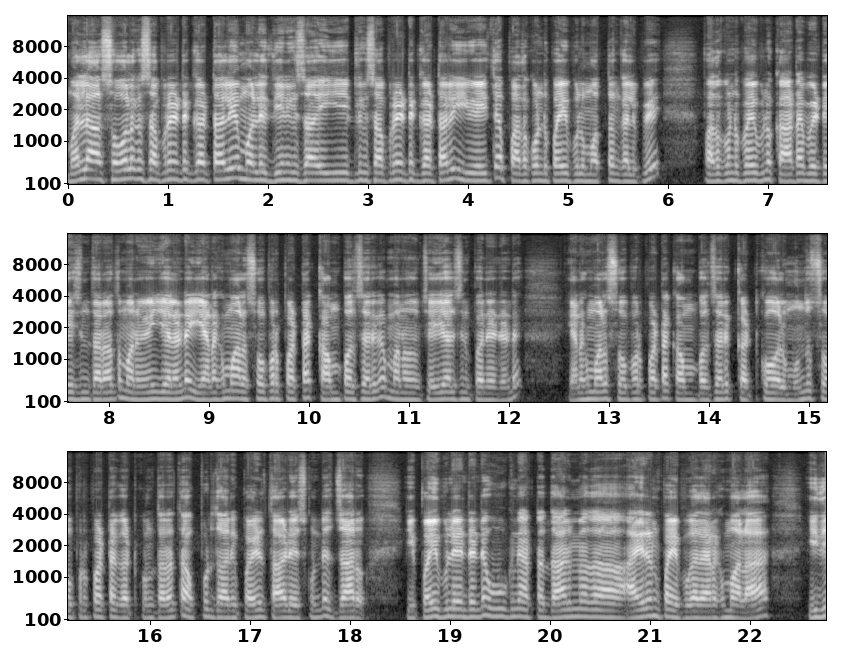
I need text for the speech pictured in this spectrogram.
మళ్ళీ ఆ సొవ్వులకు సపరేట్గా కట్టాలి మళ్ళీ దీనికి స- వీటికి సపరేట్గా కట్టాలి. ఇవి అయితే పదకొండు పైపులు మొత్తం కలిపి పదకొండు పైపులు కాటా పెట్టేసిన తర్వాత మనం ఏం చేయాలంటే వెనకమాల సూపర్ పట్ట కంపల్సరీగా మనం చేయాల్సిన పని ఏంటంటే వెనకమాల సూపర్ పట్ట కంపల్సరీ కట్టుకోవాలి. ముందు సూపర్ పట్ట కట్టుకున్న తర్వాత అప్పుడు దానిపైన తాడు వేసుకుంటే జారు. ఈ పైపులు ఏంటంటే ఊకినట్ట దాని మీద ఐరన్ పైపు కదా వెనకమాల. ఇది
